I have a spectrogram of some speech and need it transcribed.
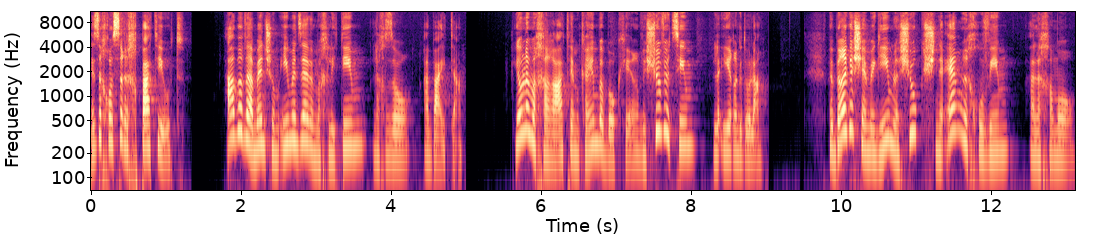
איזה חוסר אכפתיות. אבא והבן שומעים את זה ומחליטים לחזור הביתה. יום למחרת הם קמים בבוקר ושוב יוצאים לעיר הגדולה. וברגע שהם מגיעים לשוק, שניהם רכובים על החמור.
